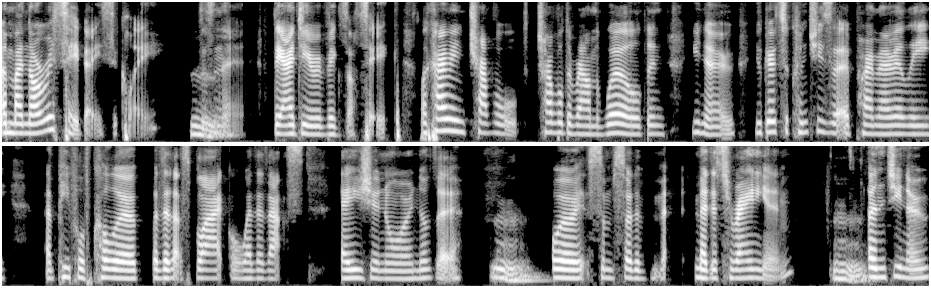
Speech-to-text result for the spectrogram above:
a minority, basically doesn't Mm. it? The idea of exotic. Like I mean, traveled traveled around the world, and you know, you go to countries that are primarily uh, people of color, whether that's black or whether that's Asian or another, Mm, or some sort of Mediterranean. mm, And, you know,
